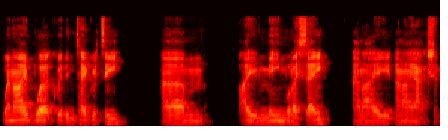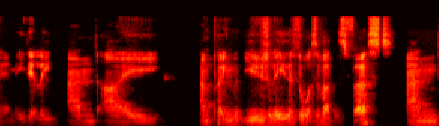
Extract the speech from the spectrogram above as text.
when I work with integrity, um, I mean what I say, and I and I action it immediately, and I am putting usually the thoughts of others first, and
